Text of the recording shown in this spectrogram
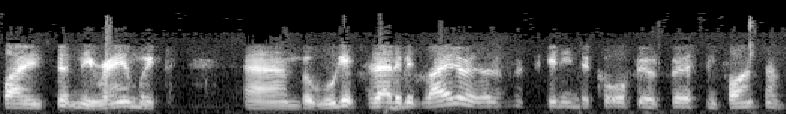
play, and certainly Randwick. Um, but we'll get to that a bit later. Let's get into Caulfield first and find some.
